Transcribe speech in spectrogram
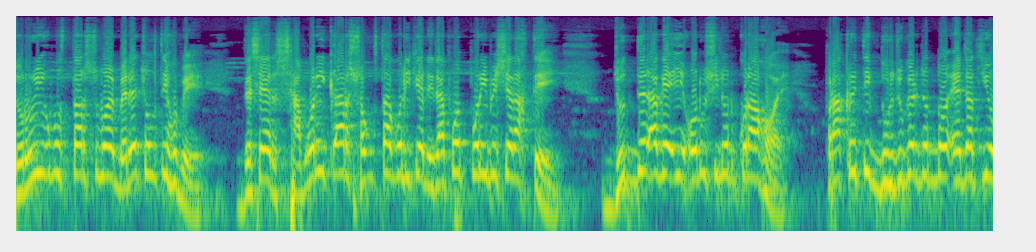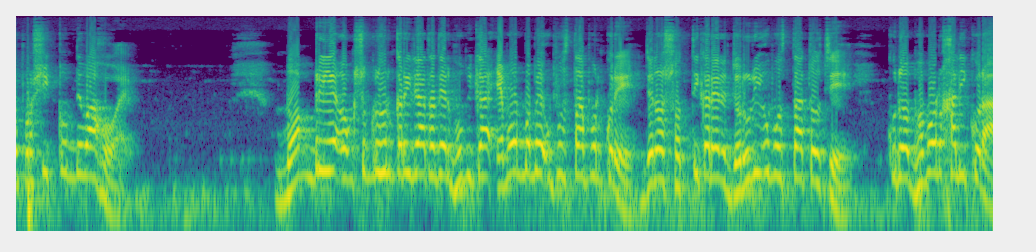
জরুরি অবস্থার সময় মেনে চলতে হবে। দেশের সামরিক আর সংস্থাগুলিকে নিরাপদ পরিবেশে রাখতেই যুদ্ধের আগে এই অনুশীলন করা হয়। প্রাকৃতিক দুর্যোগের জন্য এ জাতীয় প্রশিক্ষণ দেওয়া হয়। মক ড্রিলে অংশগ্রহণকারীরা তাদের ভূমিকা এমনভাবে উপস্থাপন করে যেন সত্যিকারের জরুরি অবস্থা চলছে। কোনো ভবন খালি করা,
